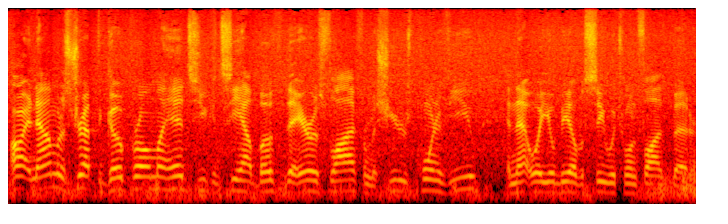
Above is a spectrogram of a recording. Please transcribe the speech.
Alright, now I'm going to strap the GoPro on my head so you can see how both of the arrows fly from a shooter's point of view, and that way you'll be able to see which one flies better.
